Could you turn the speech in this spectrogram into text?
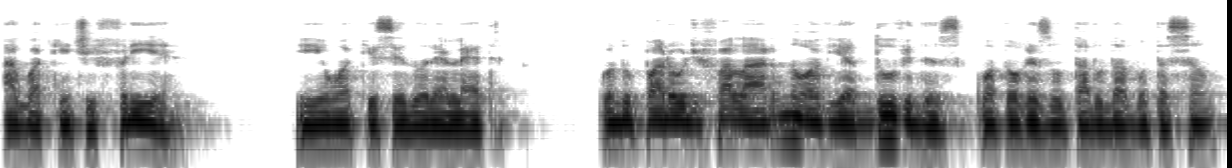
água quente e fria e um aquecedor elétrico. Quando parou de falar, não havia dúvidas quanto ao resultado da votação.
